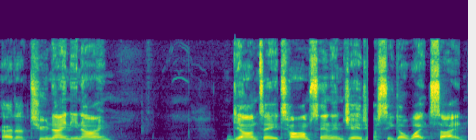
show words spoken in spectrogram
at a 299. Deionte Thompson and J.J. Arcega Whiteside.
